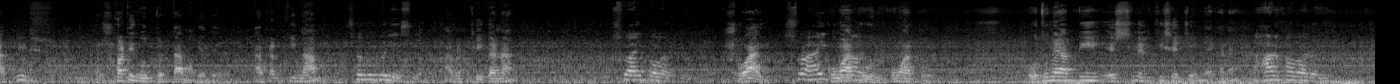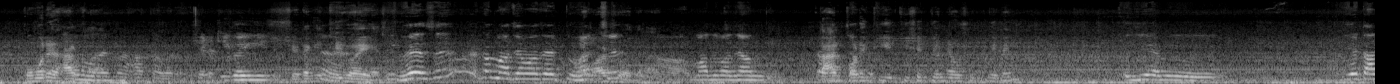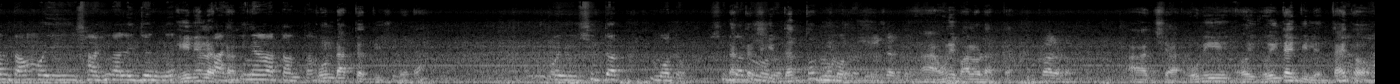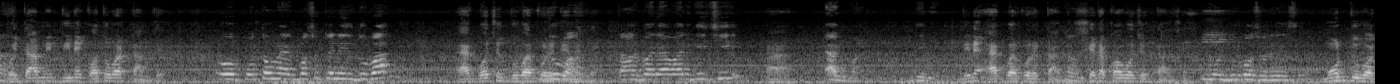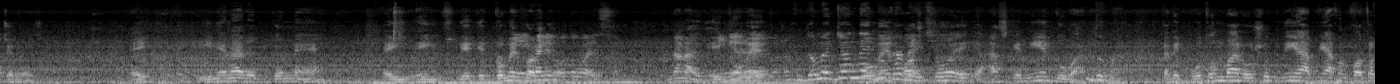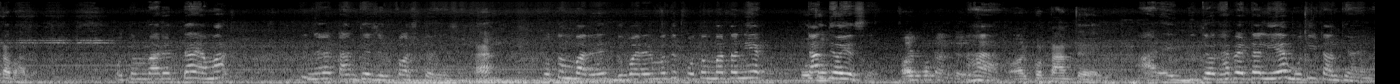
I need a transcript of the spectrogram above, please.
আপনি সঠিক উত্তরটা আমাকে দেবেন। আপনার কি নাম? শফিকুল ইসলাম। আপনার ঠিকানা? সোহাই কুমার সোয়াই সোহাই কুমারপুর কুমারপুর। প্রথমে আপনি এসেছিলেন কিসের জন্য এখানে? হাড় খাবার কোমরের হাড় হাড় খাবার সেটা ঠিক হয়ে গিয়েছে? সেটা কি ঠিক হয়ে গেছে? ঠিক হয়েছে এখন মাঝে মাঝে একটু হচ্ছে। হয়। আহ, মাঝে মাঝে আমি তারপরে কি কিসের জন্য ওষুধ নিলেন ওই যে আমি ইয়ে টানতাম ওই শ্বাসনালীর জন্য। ইনহেলার টানতাম। কোন ডাক্তার দিয়েছিল এটা? ওই সিদ্ধার্থ মদক ডাক্তার সিদ্ধার্থ। হ্যাঁ উনি ভালো ডাক্তার। আচ্ছা উনি ওই ওইটাই দিলেন তাই তো? হ্যাঁ। ওইটা আপনি দিনে কতবার টানতেন? ও প্রথম এক বছর টেনিস দুবার। এক বছর দুবার করে টেনে দেন তারপরে আবার গেছি হ্যাঁ। একবার দিনে। দিনে একবার করে টানছেন হ্যাঁ। সেটা ক বছর টানছেন মোট দু বছর হয়েছে। মোট দু বছর হয়েছে। এই ইনহেলারের জন্য এই এই যে যে দমের কষ্ট না না এই দমের? দমের জন্য? দমের কষ্ট আজকে নিয়ে দুবার। দুবার তাহলে প্রথমবার ওষুধ নিয়ে আপনি এখন কতটা ভালো? প্রথমবারেরটাই আমার টানতে হয়েছে কষ্ট হয়েছে। হ্যাঁ? প্রথমবারে দুবারের মধ্যে প্রথমবারটা নিয়ে টানতে হয়েছে। অল্প টানতে হ্যাঁ। অল্প টানতে হয়েছে। আর এই দ্বিতীয় ঘাপেরটা নিয়ে মুটি টানতে হয় না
